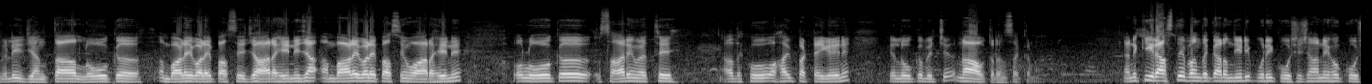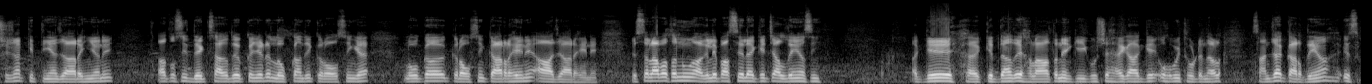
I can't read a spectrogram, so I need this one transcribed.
ਜਿਹੜੀ ਜਨਤਾ, ਲੋਕ ਅੰਬਾਲੇ ਵਾਲੇ ਪਾਸੇ ਜਾ ਰਹੇ ਨੇ ਜਾਂ ਅੰਬਾਲੇ ਵਾਲੇ ਪਾਸਿਓਂ ਆ ਰਹੇ ਨੇ। ਉਹ ਲੋਕ ਸਾਰੇ ਇੱਥੇ ਆ ਦੇਖੋ, ਆਹ ਵੀ ਪੱਟੇ ਗਏ ਨੇ ਕਿ ਲੋਕ ਵਿੱਚ ਨਾ ਉਤਰਨ ਸਕਣ। ਯਾਨੀ ਕਿ ਰਸਤੇ ਬੰਦ ਕਰਨ ਦੀ ਜਿਹੜੀ ਪੂਰੀ ਕੋਸ਼ਿਸ਼ਾਂ ਨੇ, ਉਹ ਕੋਸ਼ਿਸ਼ਾਂ ਕੀਤੀਆਂ ਜਾ ਰਹੀਆਂ ਨੇ। ਆ ਤੁਸੀਂ ਦੇਖ ਸਕਦੇ ਹੋ ਕਿ ਜਿਹੜੇ ਲੋਕਾਂ ਦੀ ਕ੍ਰੋਸਿੰਗ ਹੈ, ਲੋਕ ਕ੍ਰੋਸਿੰਗ ਕਰ ਰਹੇ ਨੇ, ਆ ਜਾ ਰਹੇ ਨੇ। ਇਸ ਤੋਂ ਇਲਾਵਾ ਤੁਹਾਨੂੰ ਅਗਲੇ ਪਾਸੇ ਲੈ ਕੇ ਚੱਲਦੇ ਹਾਂ ਅਸੀਂ। ਅੱਗੇ ਕਿੱਦਾਂ ਦੇ ਹਾਲਾਤ ਨੇ, ਕੀ ਕੁਝ ਹੈਗਾ ਅੱਗੇ, ਉਹ ਵੀ ਤੁਹਾਡੇ ਨਾਲ ਸਾਂਝਾ ਕਰਦੇ ਹਾਂ। ਇਸ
